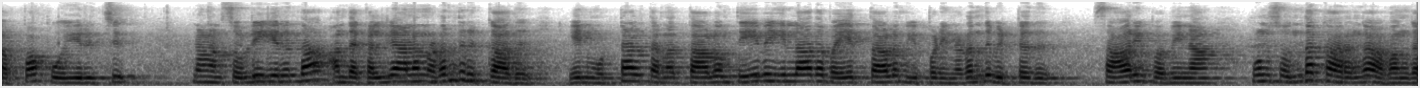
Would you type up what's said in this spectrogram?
தப்பாக போயிருச்சு. நான் சொல்லியிருந்தா அந்த கல்யாணம் நடந்திருக்காது. என் முட்டாள்தனத்தாலும் தேவையில்லாத பயத்தாலும் இப்படி நடந்து விட்டது. சாரி பவினா உன் சொந்தக்காரங்க அவங்க.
